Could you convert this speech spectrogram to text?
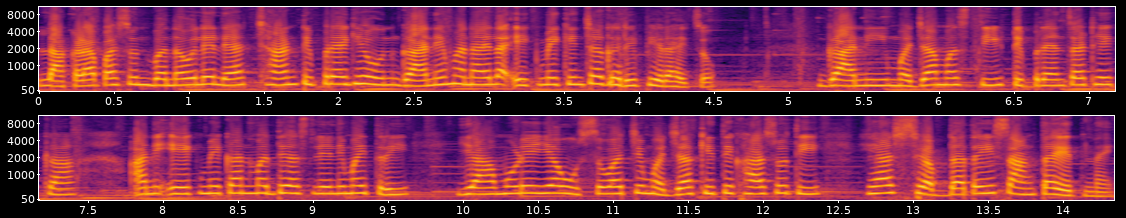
लाकडापासून बनवलेल्या छान टिपऱ्या घेऊन गाणे म्हणायला एकमेकींच्या घरी फिरायचो. गाणी मजा मस्ती टिपऱ्यांचा ठेका आणि एकमेकांमध्ये असलेली मैत्री यामुळे या उत्सवाची मजा किती खास होती ह्या शब्दातही सांगता येत नाही.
